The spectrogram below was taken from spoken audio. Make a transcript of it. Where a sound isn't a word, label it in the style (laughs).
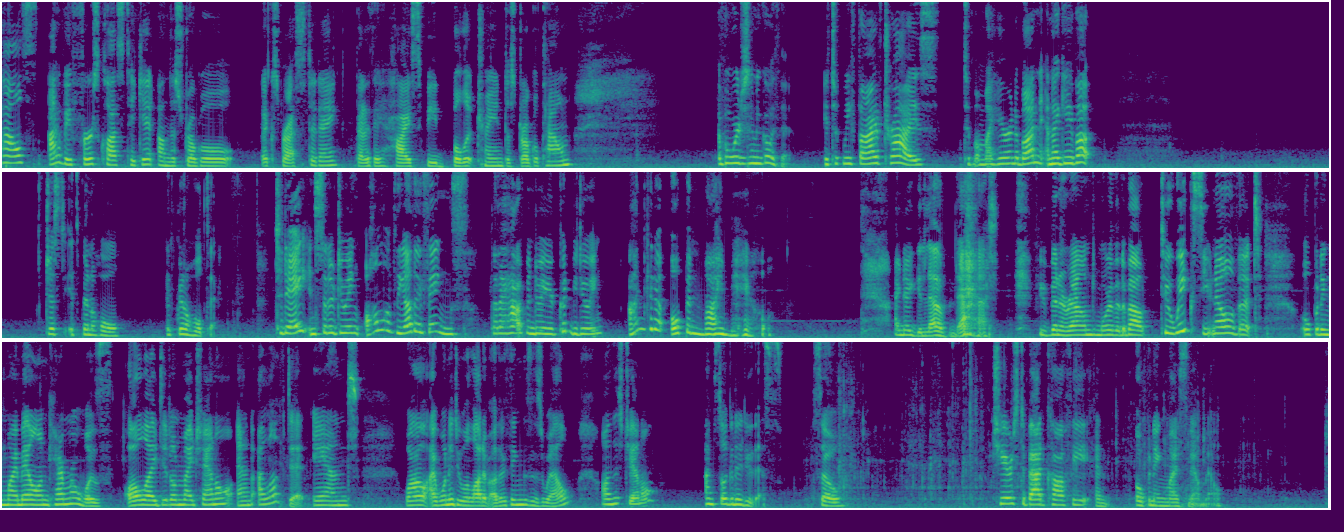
pals, I have a first class ticket on the Struggle Express today. That is a high speed bullet train to Struggle Town. But we're just gonna go with it. It took me five tries to put my hair in a bun and I gave up. Just, it's been a whole, it's been a whole day. Today, instead of doing all of the other things that I have been doing or could be doing, I'm gonna open my (laughs) mail. I know you love that. If you've been around more than about two weeks, you know that opening my mail on camera was all I did on my channel and I loved it. And while I want to do a lot of other things as well on this channel, I'm still gonna do this. So cheers to bad coffee and opening my snail mail.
